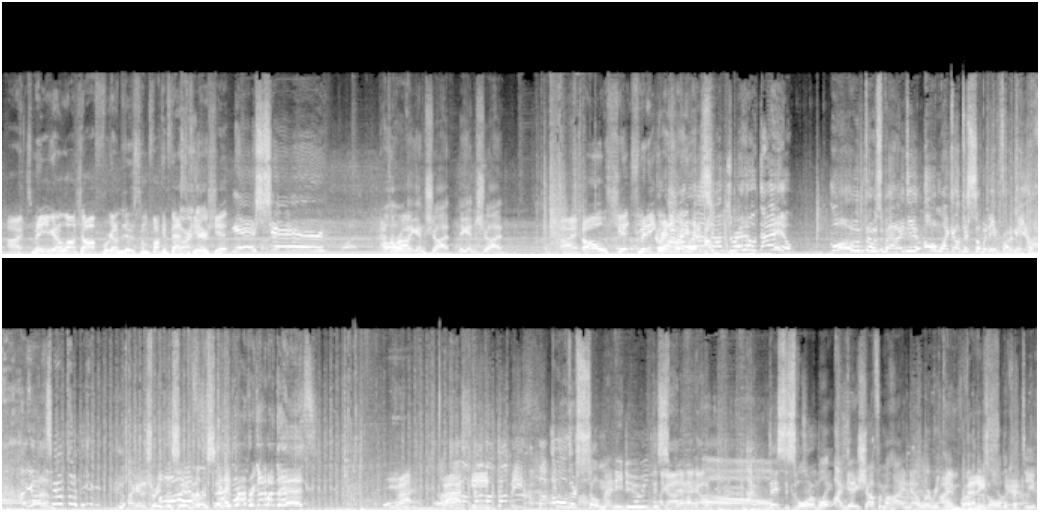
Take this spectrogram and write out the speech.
All right, Smitty, you're gonna launch off. We're gonna do some fucking Fast and Furious shit. Yeah, sure. That's a oh, rock. they getting shot. They're getting shot. All right. Oh shit, Smitty, oh, ready, ready, ready. Oh, Shot Toretto, damn! Oh, that was a bad idea. Oh my god, there's so many in front of me. I got him. I gotta trade oh, this Oh, in have for a a second. I forgot about this. Oh, there's so many, dude. This is got him, I bad. I'm- oh. this is horrible. I'm getting shot from behind now where we came I'm from. very There's a whole different team.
